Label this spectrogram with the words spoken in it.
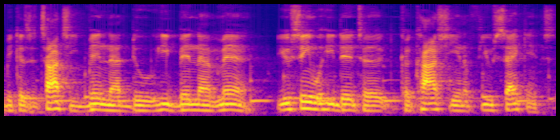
because Itachi been that dude. He been that man. You seen what he did to Kakashi in a few seconds.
